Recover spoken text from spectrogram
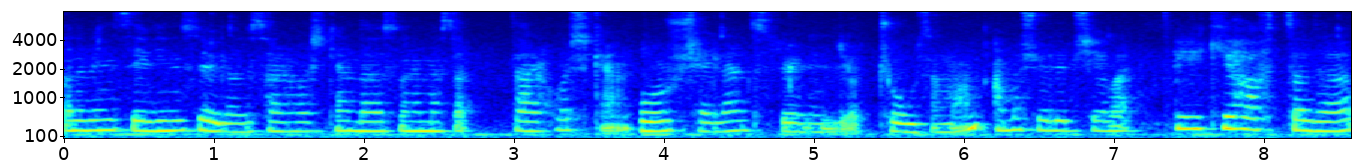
Bana beni sevdiğini söylüyordu sarhoşken. Daha sonra mesela sarhoşken doğru şeyler de söyleniliyor çoğu zaman. Ama şöyle bir şey var. Bir iki haftada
